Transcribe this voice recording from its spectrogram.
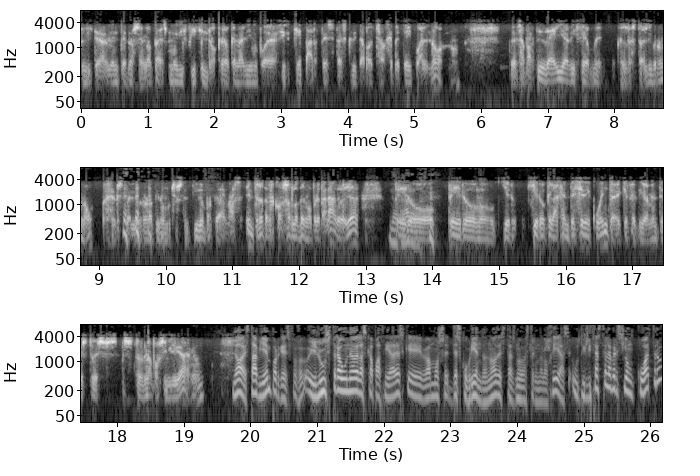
literalmente no se nota, es muy difícil, no creo que nadie me pueda decir qué parte está escrita por ChatGPT y cuál no, ¿no? Entonces a partir de ahí ya dice, hombre, el resto del libro no, el resto del libro no tiene mucho sentido porque además, entre otras cosas, lo tengo preparado ya, pero, pero quiero, quiero que la gente se dé cuenta de que efectivamente esto es, esto es una posibilidad, ¿no? No, está bien porque ilustra una de las capacidades que vamos descubriendo, ¿no? De estas nuevas tecnologías. ¿Utilizaste la versión 4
